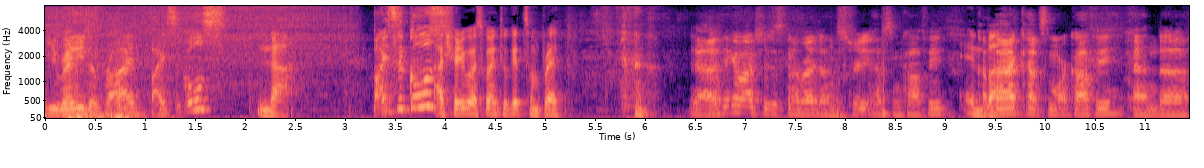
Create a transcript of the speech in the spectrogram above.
You ready to ride bicycles? nah. Bicycles? Actually, I was going to get some bread. yeah, I think I'm actually just gonna ride down the street, have some coffee, And come ba- back, have some more coffee, and uh,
